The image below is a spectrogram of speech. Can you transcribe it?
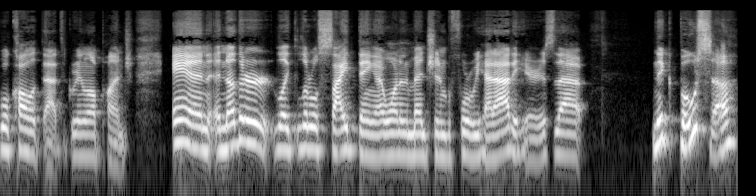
we'll call it that, the Greenlaw punch. And another like little side thing I wanted to mention before we head out of here is that Nick Bosa.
